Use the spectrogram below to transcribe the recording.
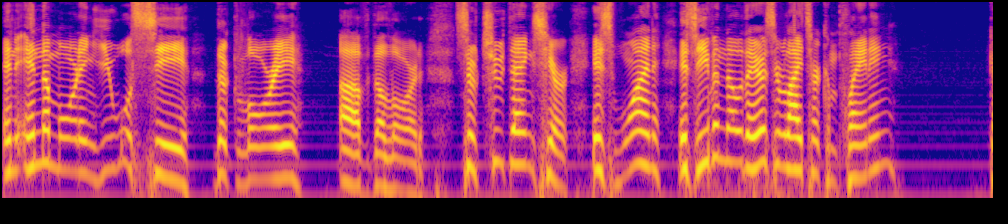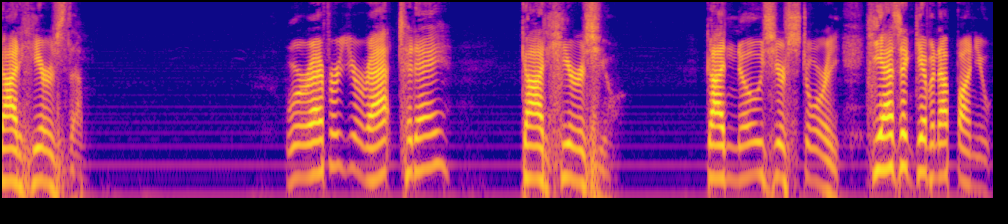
And in the morning you will see the glory of the Lord. So two things here is one is even though the Israelites are complaining, God hears them. Wherever you're at today, God hears you. God knows your story. He hasn't given up on you.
